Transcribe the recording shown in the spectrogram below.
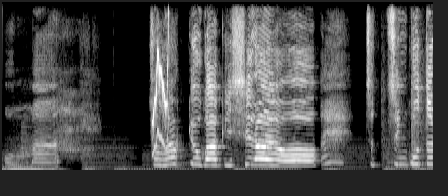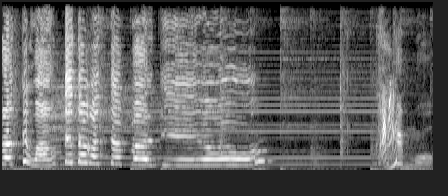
엄마, 저 학교 가기 싫어요. 저 친구들한테 왕따 당한단 말이에요. 그게 뭐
